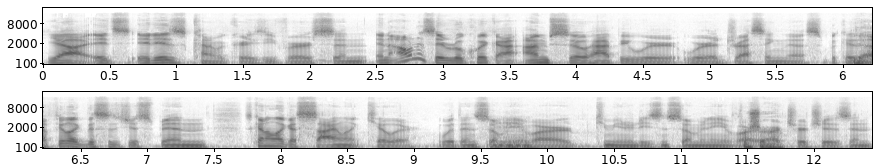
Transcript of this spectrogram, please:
Yeah, it's it is kind of a crazy verse, and and I want to say real quick, I, I'm so happy we're we're addressing this because Yeah. I feel like this has just been it's kind of like a silent killer within so many mm. of our communities and so many of our, sure. our churches, and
